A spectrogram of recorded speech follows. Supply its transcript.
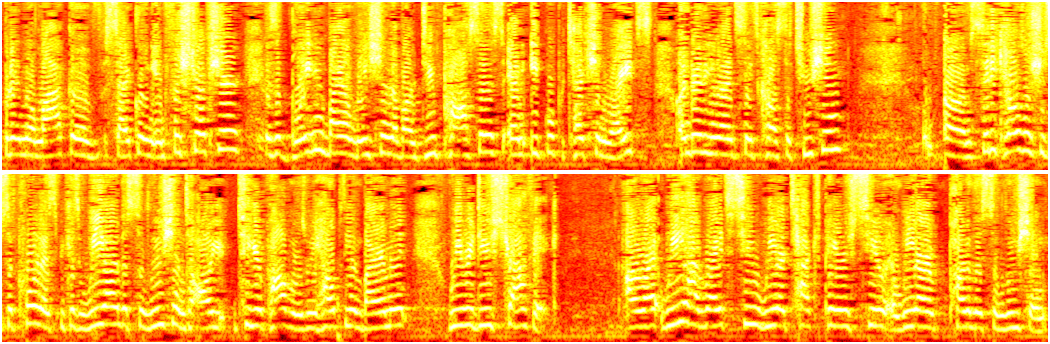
but in the lack of cycling infrastructure is a blatant violation of our due process and equal protection rights under the United States Constitution. Um, City Council should support us because we are the solution to all your, to your problems. We help the environment, we reduce traffic. We have rights too, we are taxpayers too, and we are part of the solution.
